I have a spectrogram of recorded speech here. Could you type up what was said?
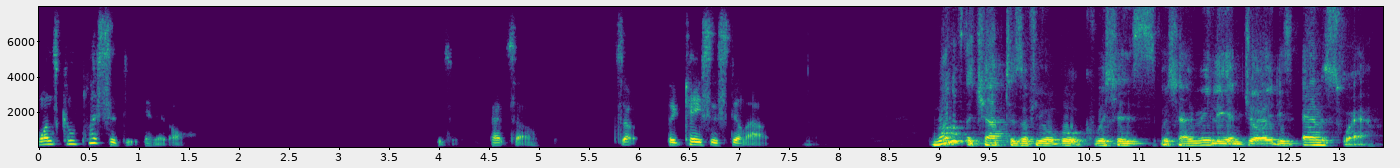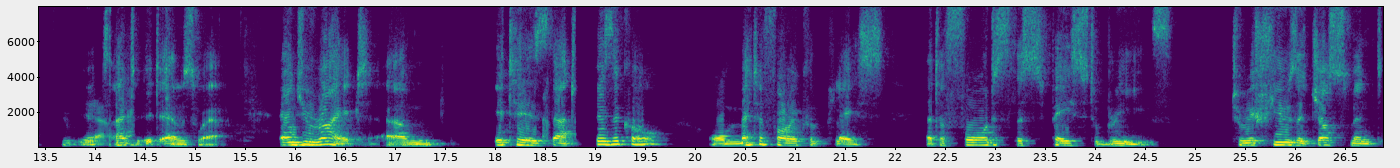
one's complicity in it all. That's so. So the case is still out. One of the chapters of your book, which is which I really enjoyed, is elsewhere. You yeah. cited it elsewhere, and you write um, it is that physical or metaphorical place that affords the space to breathe, to refuse adjustment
